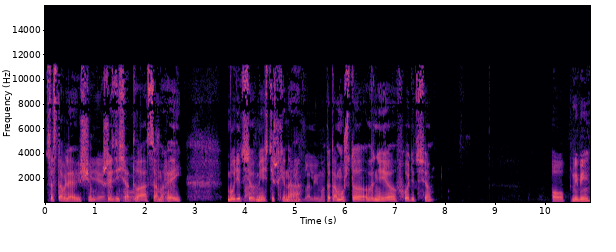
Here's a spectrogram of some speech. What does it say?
составляющим 62 самгей, будет все вместе шхина, потому что в нее входит все. Опними,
